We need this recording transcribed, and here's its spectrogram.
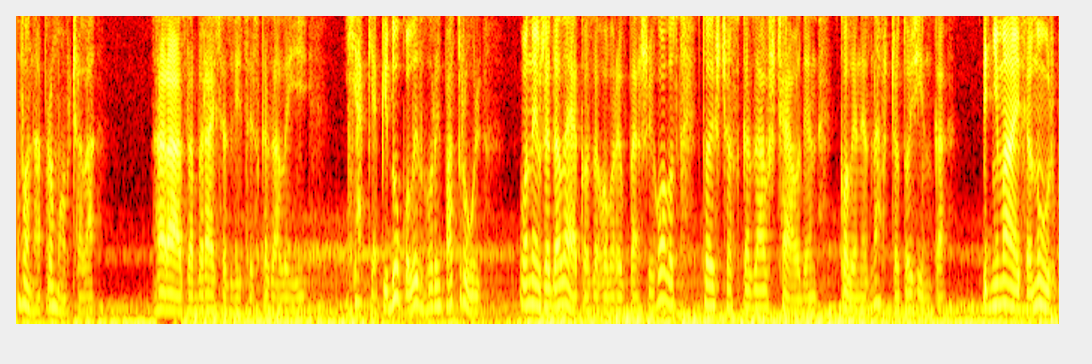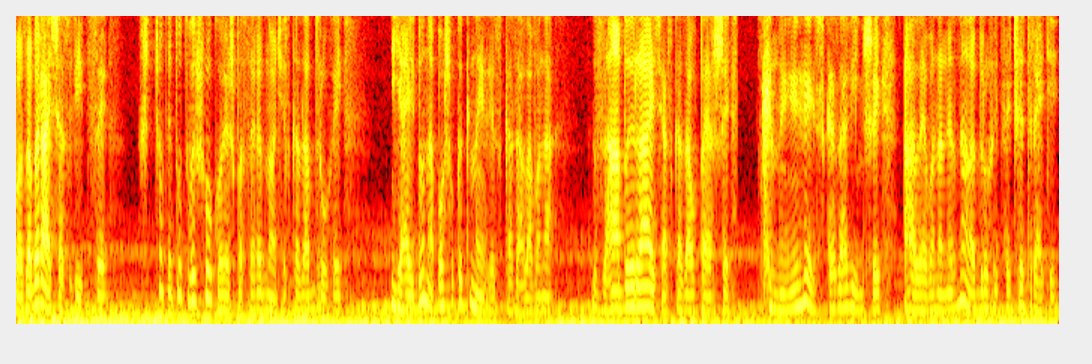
Вона промовчала. Гаразд, забирайся звідси, сказали їй. Як я піду, коли згори патруль? Вони вже далеко, заговорив перший голос, той, що сказав ще один, коли не знав, що то жінка. Піднімайся, ну ж забирайся звідси. Що ти тут вишукуєш посеред ночі? сказав другий. Я йду на пошуки книги, сказала вона. Забирайся, сказав перший. Книги, сказав інший, але вона не знала, другий це чи третій.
